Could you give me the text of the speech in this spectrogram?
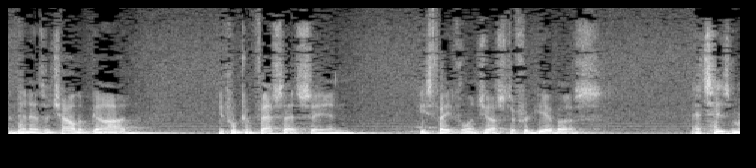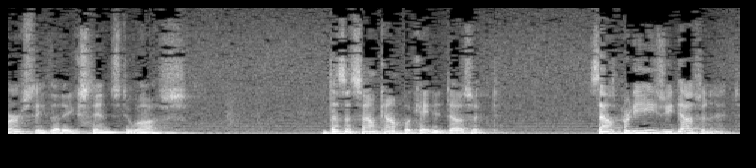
And then, as a child of God, if we confess that sin, He's faithful and just to forgive us. That's His mercy that He extends to us. It doesn't sound complicated, does it? Sounds pretty easy, doesn't it?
